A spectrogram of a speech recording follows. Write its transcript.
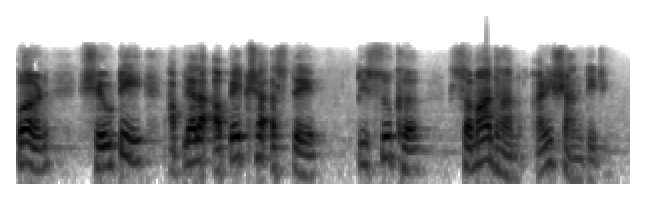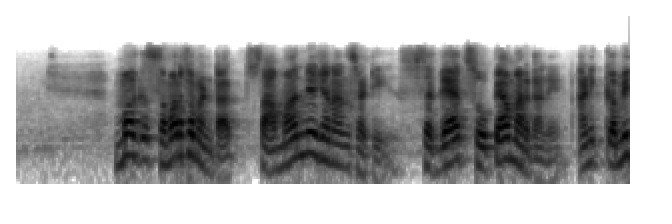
पण शेवटी आपल्याला अपेक्षा असते ती सुख समाधान आणि शांतीची. मग समर्थ म्हणतात सामान्य जनांसाठी सगळ्यात सोप्या मार्गाने आणि कमीत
